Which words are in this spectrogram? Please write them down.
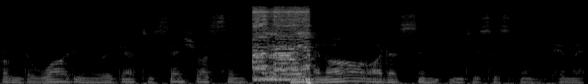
from the world in regard to sexual sin and all other sin in Jesus' name. Amen.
